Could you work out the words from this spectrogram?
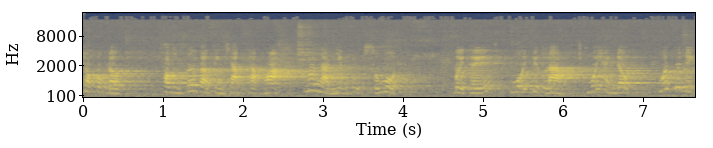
cho cộng đồng, phòng rơi vào tình trạng thảm họa luôn là nhiệm vụ số 1. Bởi thế, mỗi việc làm, mỗi hành động, mỗi quyết định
